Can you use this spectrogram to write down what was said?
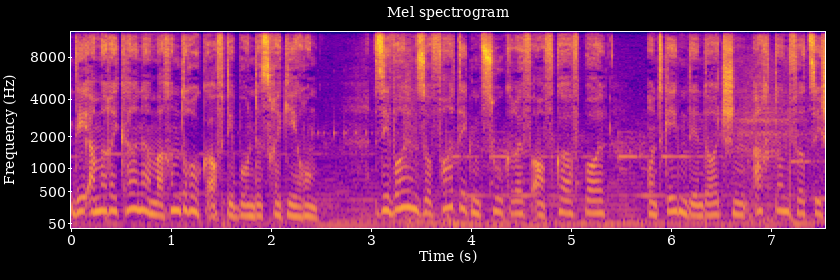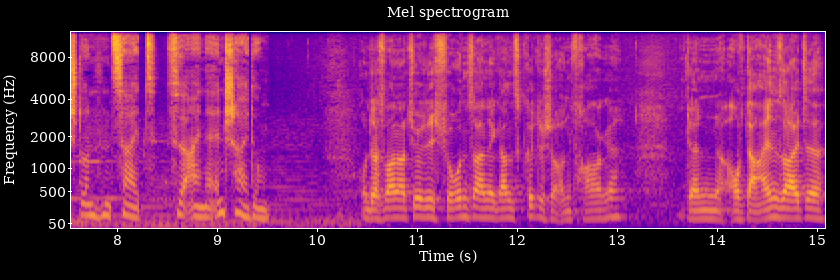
Die Amerikaner machen Druck auf die Bundesregierung. Sie wollen sofortigen Zugriff auf Curveball und geben den Deutschen 48 Stunden Zeit für eine Entscheidung. Und das war natürlich für uns eine ganz kritische Anfrage, denn auf der einen Seite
